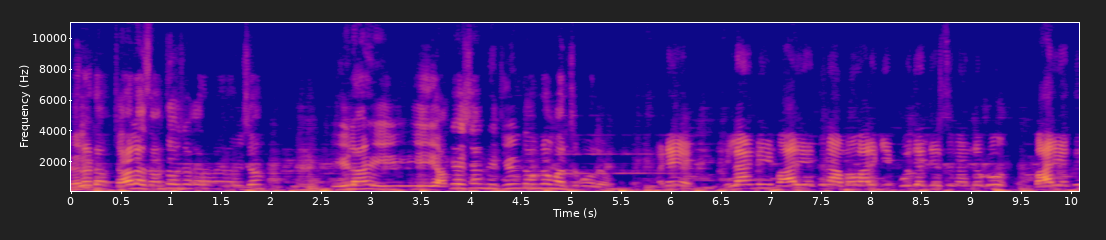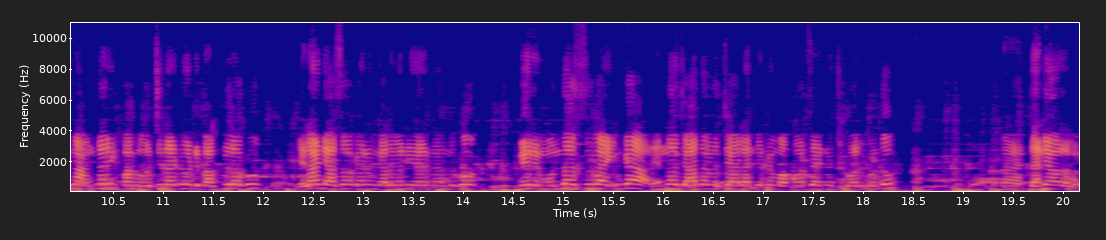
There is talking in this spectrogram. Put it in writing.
వెళ్ళటం చాలా సంతోషకరమైన విషయం. ఇలా ఈ- ఈ అకేషన్ని జీవితంలో మర్చిపోలేము అంటే ఇలాంటి భారీ ఎత్తున అమ్మవారికి పూజలు చేస్తున్నందుకు భారీ ఎత్తున అందరికి వచ్చినటువంటి భక్తులకు ఎలాంటి అసౌకర్యం కలగనియనందుకు మీరు ముందస్తుగా ఇంకా ఎన్నో జాతరలు చేయాలని చెప్పి మా ఫోర్ సైడ్ నుంచి కోరుకుంటూ ధన్యవాదాలు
